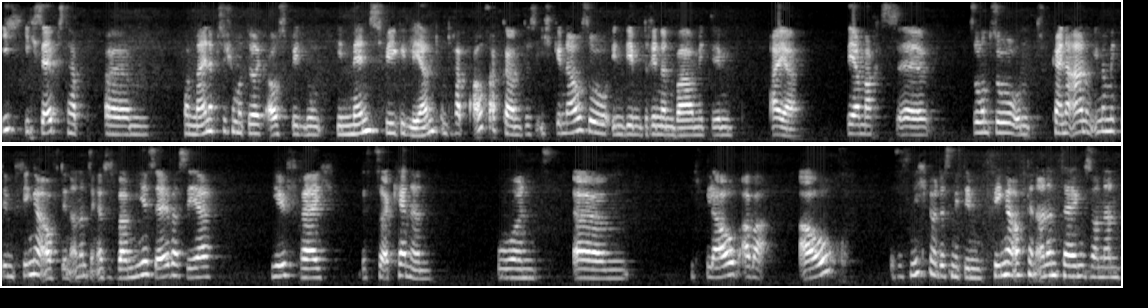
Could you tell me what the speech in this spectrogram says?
ich, ich selbst habe ähm, von meiner Psychomotorik-Ausbildung immens viel gelernt und habe auch erkannt, dass ich genauso in dem drinnen war mit dem, ah ja, der macht's äh, so und so und keine Ahnung, immer mit dem Finger auf den anderen. Also es war mir selber sehr hilfreich, das zu erkennen. Und ähm, ich glaube aber auch, es ist nicht nur das mit dem Finger auf den anderen zeigen, sondern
